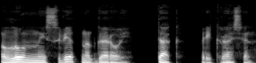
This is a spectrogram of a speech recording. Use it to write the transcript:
лунный свет над горой так прекрасен.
